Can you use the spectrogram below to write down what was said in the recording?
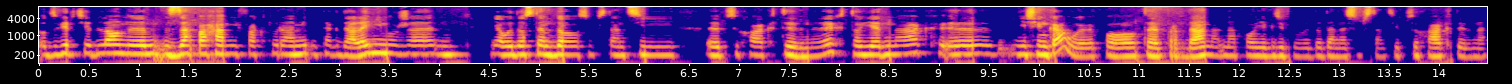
odzwierciedlony z zapachami, fakturami i tak dalej, mimo że miały dostęp do substancji y, psychoaktywnych, to jednak y, nie sięgały po te, prawda, napoje, gdzie były dodane substancje psychoaktywne.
